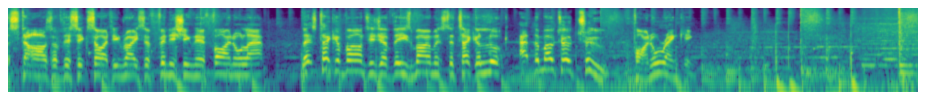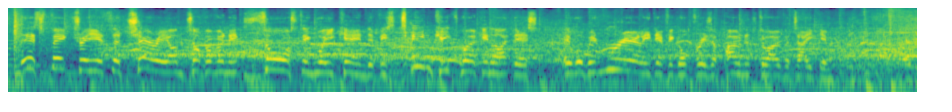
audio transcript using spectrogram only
The stars of this exciting race are finishing their final lap. Let's take advantage of these moments to take a look at the Moto2 final ranking. This victory is the cherry on top of an exhausting weekend. If his team keeps working like this, it will be really difficult for his opponents to overtake him.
